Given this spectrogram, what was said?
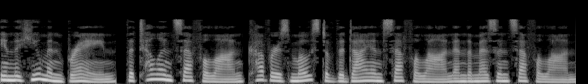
In the human brain, the telencephalon covers most of the diencephalon and the mesencephalon.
